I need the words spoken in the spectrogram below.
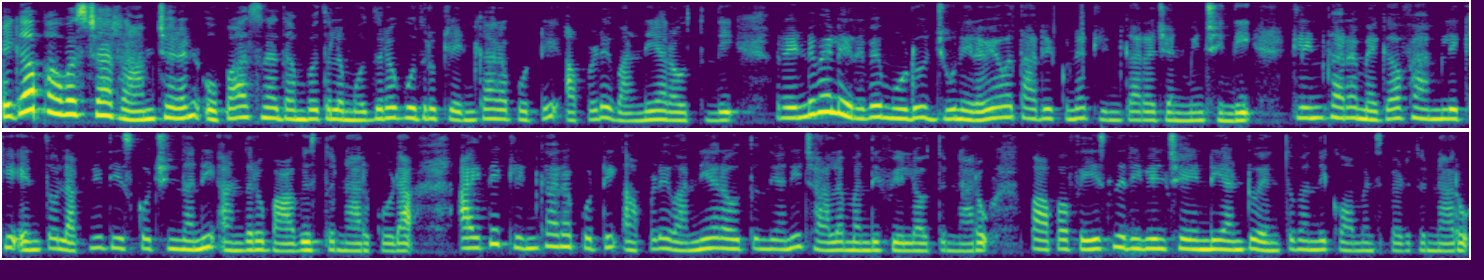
Mega power star Ram Charan, Upasana దంపతుల ముద్ర కూతురు క్లిన్కార పుట్టి అప్పుడే వన్ ఇయర్ అవుతుంది. 2023 జూన్ 20వ తారీఖున క్లిన్కార జన్మించింది. క్లిన్కార మెగా ఫ్యామిలీకి ఎంతో లక్‌ని తీసుకొచ్చిందని అందరూ భావిస్తున్నారు కూడా. అయితే క్లిన్కార పుట్టి అప్పుడే వన్ ఇయర్ అవుతుంది అని చాలామంది ఫీల్ అవుతున్నారు. పాప ఫేస్‌ని రివీల్ చేయండి అంటూ ఎంతోమంది కామెంట్స్ పెడుతున్నారు.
